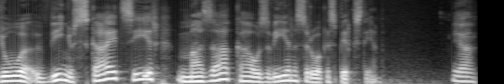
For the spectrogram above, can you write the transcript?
jo viņu skaits ir mazāk kā uz vienas rokas pirkstiem. Jā.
